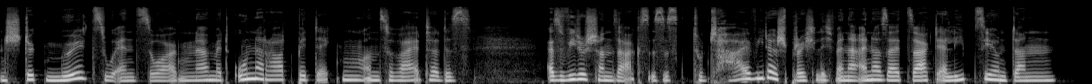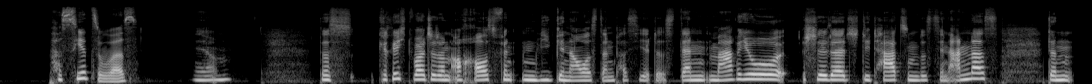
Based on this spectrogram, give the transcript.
ein Stück Müll zu entsorgen, ne? mit Unrat bedecken und so weiter. Das also wie du schon sagst, es ist total widersprüchlich, wenn er einerseits sagt, er liebt sie und dann passiert sowas. Ja. Das Gericht wollte dann auch rausfinden, wie genau es dann passiert ist. Denn Mario schildert die Tat so ein bisschen anders. Denn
